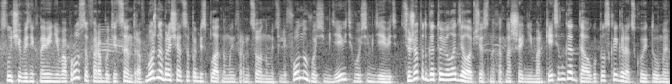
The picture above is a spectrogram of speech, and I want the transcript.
В случае возникновения вопросов о работе центров можно обращаться по бесплатному информационному телефону 8989. Сюжет подготовил отдел общественных отношений и маркетинга Даугавпилской городской думы.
